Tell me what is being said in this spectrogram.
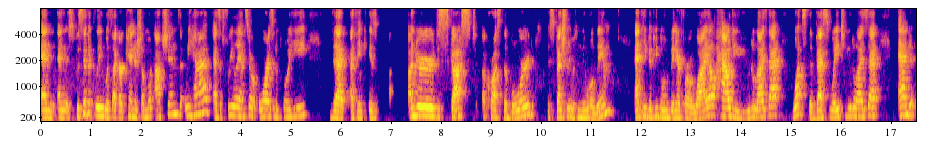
and and specifically with like our Keren Hishtalmut options that we have as a freelancer or as an employee, that I think is under discussed across the board, especially with new olim and even people who've been here for a while. How do you utilize that? What's the best way to utilize that? And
